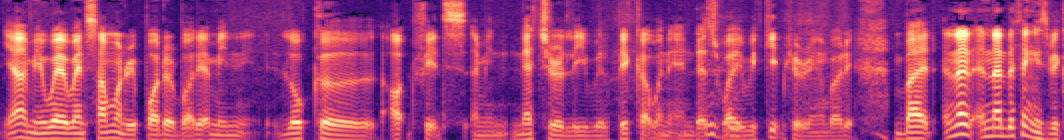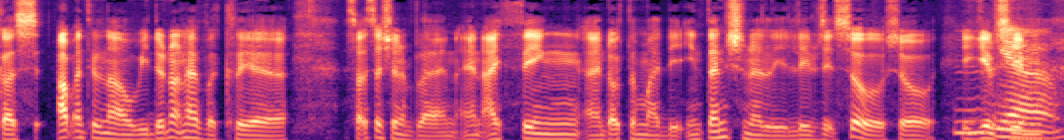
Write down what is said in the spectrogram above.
yeah, I mean, where when someone reported about it, I mean, local outfits, I mean, naturally will pick up on it, and that's why we keep hearing about it. But another, another thing is because up until now, we do not have a clear succession plan, and I think uh, Dr. Mahdi intentionally leaves it so. So he gives Yeah. him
